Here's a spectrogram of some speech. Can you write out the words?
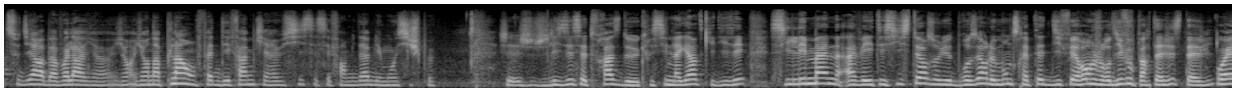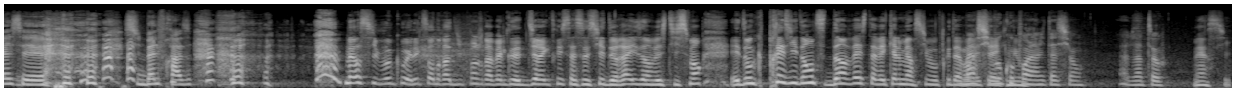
de se dire, ah bah voilà, il y, en a plein en fait des femmes qui réussissent et c'est formidable moi aussi je peux. Je, lisais cette phrase de Christine Lagarde qui disait Si Lehman avait été Sisters au lieu de Brothers, le monde serait peut-être différent aujourd'hui. Vous partagez cet avis? Ouais, c'est une belle phrase. Merci beaucoup Alexandra Dupont. Je rappelle que vous êtes directrice associée de Rise Investissement et donc présidente d'Invest avec elle. Merci beaucoup d'avoir été avec nous. Merci beaucoup pour l'invitation. À bientôt. Merci.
